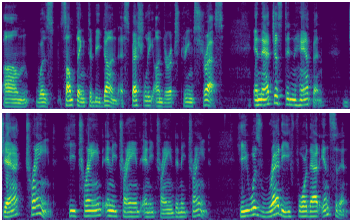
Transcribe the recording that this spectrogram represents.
um, was something to be done, especially under extreme stress. And that just didn't happen. Jack trained he trained and he trained and he trained and he trained. He was ready for that incident.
